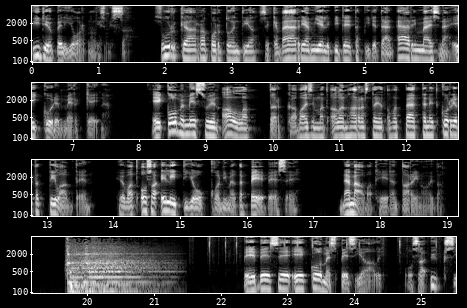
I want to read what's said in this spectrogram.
Videopelijournalismissa surkeaa raportointia sekä vääriä mielipiteitä pidetään äärimmäisinä heikkouden merkkeinä. E3-messujen alla tarkkaavaisemmat alan harrastajat ovat päättäneet korjata tilanteen. He ovat osa eliittijoukkoa nimeltä BBC. Nämä ovat heidän tarinoita. BBC E3-spesiaali, osa 1.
